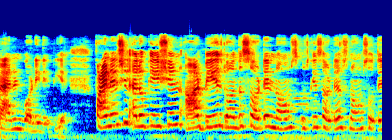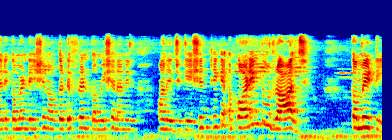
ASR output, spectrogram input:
पेरेंट बॉडी देती है। Financial allocation are based on the certain norms उसके सर्टेन नॉर्म्स होते हैं recommendation of the different commission and on education ठीक है? According to Raj committee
